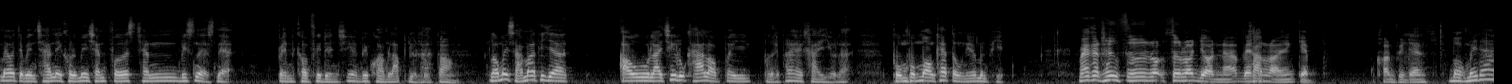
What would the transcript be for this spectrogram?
ไม่ว่าจะเป็นชั้น Economy ชั้น First ชั้น Business เนี่ยเป็น confidential เป็นความลับอยู่แล้ถูวกต้อง เราไม่สามารถที่จะเอารายชื่อลูกค้าเราไปเผยแพร่ใครอยู่แล้ว ผมผมมองแค่ตรงนี้มันผิด แม้กระทั่งซื้อรถซื้อรถยนต์นะเบนซ์ครับ ทั้งหลายยังเก็บ confidence บอกไม่ได้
